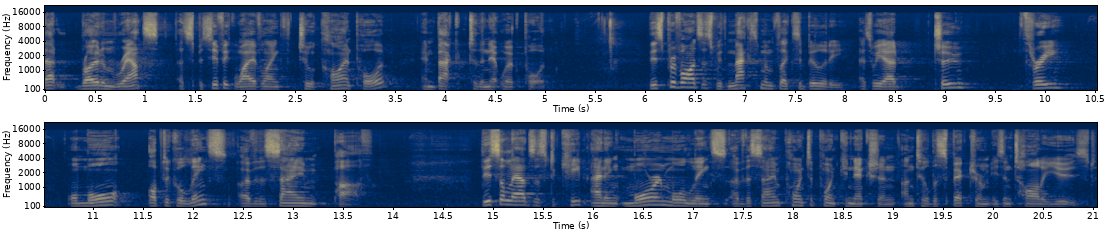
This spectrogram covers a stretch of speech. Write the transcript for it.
that ROADM routes a specific wavelength to a client port and back to the network port. This provides us with maximum flexibility as we add two, three, or more optical links over the same path. This allows us to keep adding more and more links over the same point-to-point -point connection until the spectrum is entirely used.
